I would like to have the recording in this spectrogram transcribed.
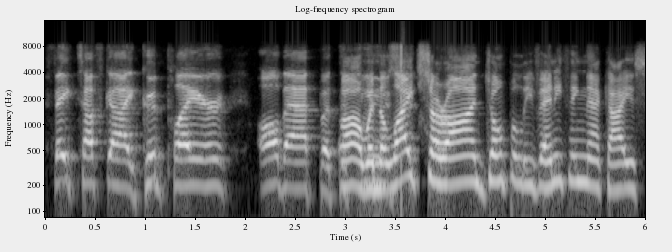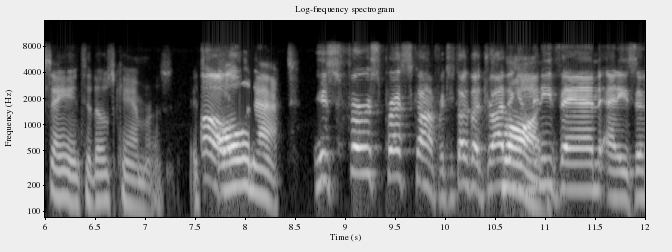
Fake tough guy, good player, all that. But Oh, when the lights are on, don't believe anything that guy is saying to those cameras. It's Oh. all an act. his first press conference, he talked about driving Fraud. a minivan, and he's in,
